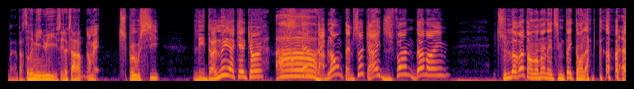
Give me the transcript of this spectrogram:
Ben, à partir de minuit, c'est là que ça rentre. Non, mais tu peux aussi les donner à quelqu'un. Ah! Si t'aimes ta blonde, t'aimes ça qu'elle ait du fun de même. Tu l'auras ton moment d'intimité avec ton laptop. Euh,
